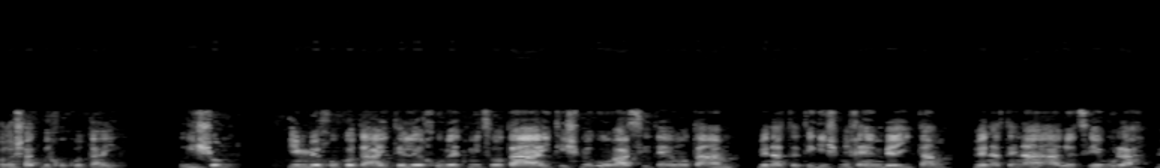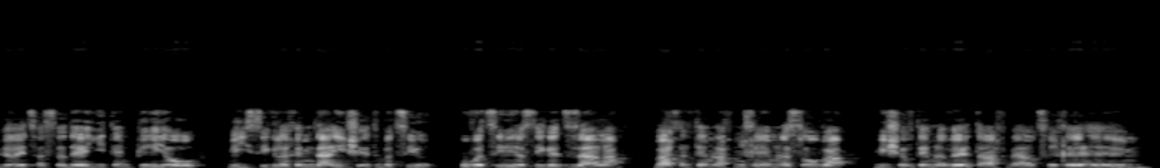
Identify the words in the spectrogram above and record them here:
פרשת בחוקותיי ראשון אם בחוקותיי תלכו ואת מצוותיי תשמרו ועשיתם אותם, ונתתי גשמיכם בעיתם, ונתנה הארץ יבולה, ועץ השדה ייתן פריו, והשיג לכם דיש את בציר, ובציר ישיג את זרע, ואכלתם לחמכם לשובע, וישבתם לבטח בארצכם.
